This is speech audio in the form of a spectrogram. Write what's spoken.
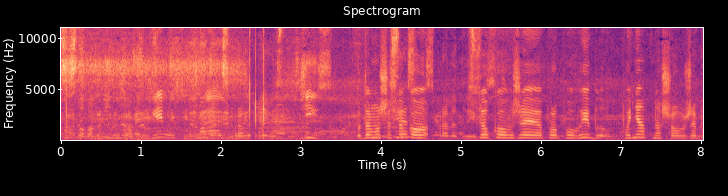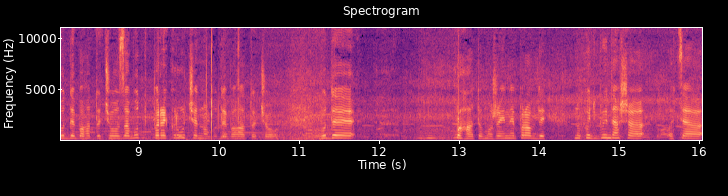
Ці слова мені справедливості, немає справедливості. Дійсно. Тому що Чесна соко, справедливість. соко вже про- погибло. Понятно, що вже буде багато чого забуто, перекручено буде багато чого. Буде багато, може, і неправди. Ну хоч би наша оця.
